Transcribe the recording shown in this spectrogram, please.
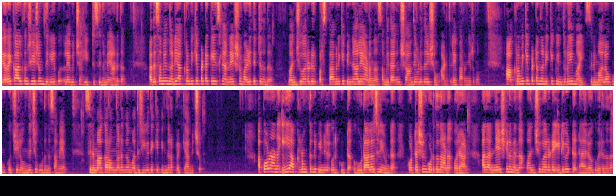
ഏറെ ഏറെക്കാലത്തിന് ശേഷം ദിലീപ് ലഭിച്ച ഹിറ്റ് സിനിമയാണിത്. അതേസമയം നടി ആക്രമിക്കപ്പെട്ട കേസിലെ അന്വേഷണം വഴിതെറ്റുന്നത് മഞ്ജുവാരുടെ ഒരു പ്രസ്താവനയ്ക്ക് പിന്നാലെയാണെന്ന് സംവിധായകൻ ശാന്തി ദിനേശും അടുത്തിടെ പറഞ്ഞിരുന്നു. ആക്രമിക്കപ്പെട്ട നടിക്ക് പിന്തുണയുമായി സിനിമാലോകം കൊച്ചിയിൽ ഒന്നിച്ചു കൂടുന്ന സമയം സിനിമാക്കാർ ഒന്നടങ്കം അതിജീവിതയ്ക്ക് പിന്തുണ പ്രഖ്യാപിച്ചു. അപ്പോഴാണ് ഈ ആക്രമണത്തിന്റെ പിന്നിൽ ഒരു കൂട്ട ഗൂഢാലോചനയുണ്ട്. കൊട്ടേഷൻ കൊടുത്തതാണ് ഒരാൾ. അത് അന്വേഷിക്കണമെന്ന മഞ്ജുവാരുടെ ഇടിവെട്ട് ഡയലോഗ് വരുന്നത്.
